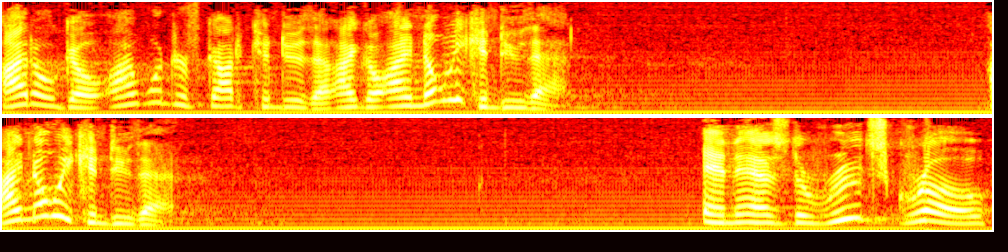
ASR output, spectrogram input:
I don't go, I wonder if God can do that. I go, I know He can do that. I know He can do that. And as the roots grow,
